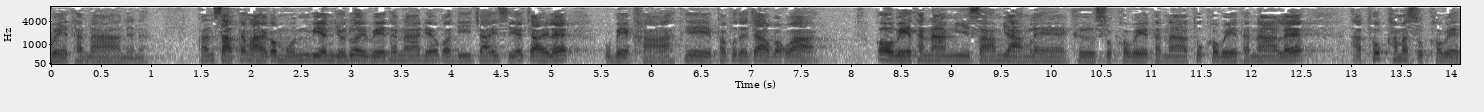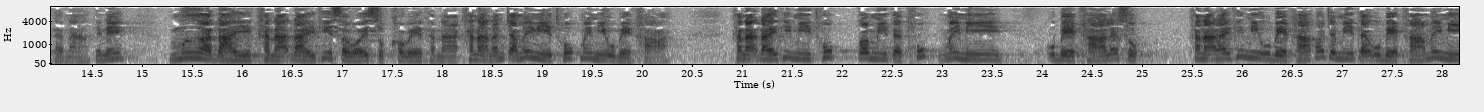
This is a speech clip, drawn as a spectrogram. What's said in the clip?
เวทนาเนี่ยนะพันสัตว์ทั้งหลายก็หมุนเวียนอยู่ด้วยเวทนา เดี๋ยวก็ดีใจเสียใจและอุเบกขาที่พระพุทธเจ้าบอกว่า ก็เวทนามีสามอย่างแล คือสุขเวทนา ทุกขเวทนาและอทุกขมสุขเวทนา ทีนี้เมื่อใดขณะใดที่เสวยสุขเวทนา ขณะนั้นจะไม่มีทุกข์ไม่มีอุเบกขา ขณะใดที่มีทุกข์ก็มีแต่ทุกข์ไม่มีอุเบกขาและสุข ขณะใดที่มีอุเบกขาก็จะมีแต่อุเบกขาไม่มี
